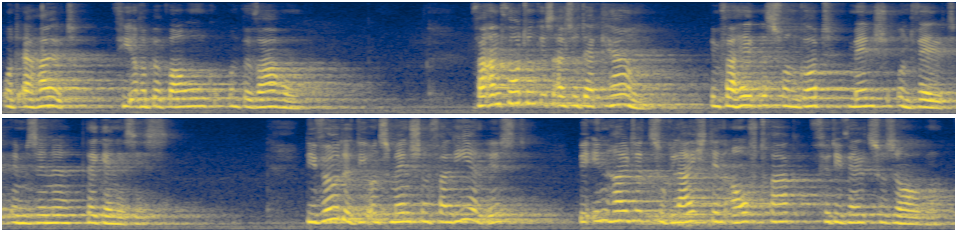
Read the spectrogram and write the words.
und Erhalt, für ihre Bebauung und Bewahrung. Verantwortung ist also der Kern im Verhältnis von Gott, Mensch und Welt im Sinne der Genesis. Die Würde, die uns Menschen verliehen ist, beinhaltet zugleich den Auftrag, für die Welt zu sorgen.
